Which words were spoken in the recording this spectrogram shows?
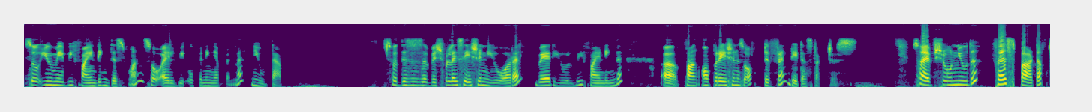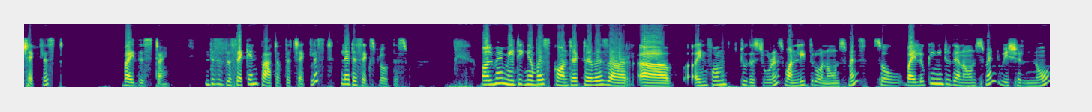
So you may be finding this one. So I'll be opening up in a new tab. So this is a visualization URL where you will be finding the uh, operations of different data structures. So I've shown you the first part of checklist by this time. This is the second part of the checklist. Let us explore this one. All my meeting hours, contact hours are uh, informed to the students only through announcements. So by looking into the announcement, we shall know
